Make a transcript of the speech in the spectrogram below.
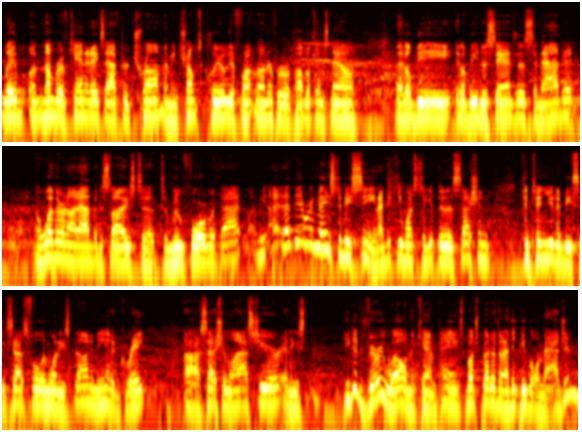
label, a number of candidates after Trump, I mean, Trump's clearly a front runner for Republicans now. It'll be it'll be DeSantis and Abbott. And whether or not Abbott decides to, to move forward with that, I mean, I, it remains to be seen. I think he wants to get through this session, continue to be successful in what he's done. I mean, he had a great uh, session last year, and he's he did very well in the campaigns, much better than I think people imagine.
